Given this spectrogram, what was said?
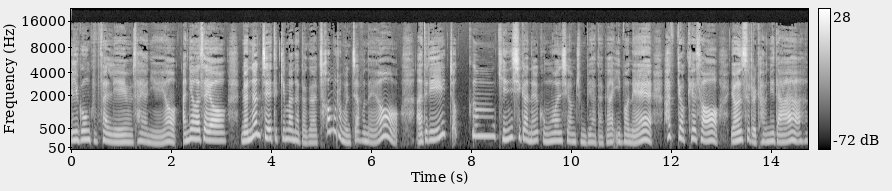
1098님 사연이에요. 안녕하세요. 몇 년째 듣기만 하다가 처음으로 문자 보내요. 아들이 조금 긴 시간을 공무원 시험 준비하다가 이번에 합격해서 연수를 갑니다.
